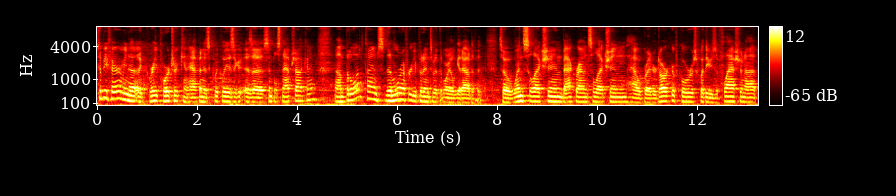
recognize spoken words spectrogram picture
to be fair, I mean, a, a great portrait can happen as quickly as a, as a simple snapshot can. Um, but a lot of times, the more effort you put into it, the more you'll get out of it. So, lens selection, background selection, how bright or dark, of course, whether you use a flash or not.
